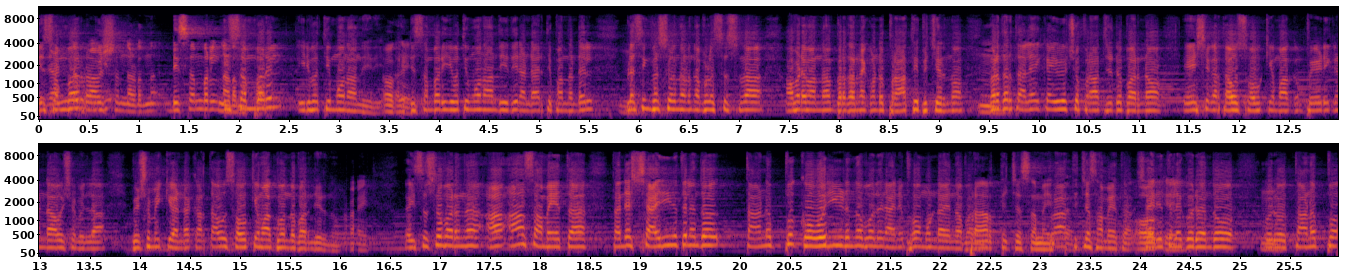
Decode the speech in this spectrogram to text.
ഡിസംബർ പ്രാവശ്യം നടന്ന് ഡിസംബറിൽ ഡിസംബറിൽ ഇരുപത്തിമൂന്നാം തീയതി. ഡിസംബർ ഇരുപത്തിമൂന്നാം തീയതി രണ്ടായിരത്തി പന്ത്രണ്ടിൽ ബ്ലസ്സിംഗ് ഫെസ്റ്റിവൽ നടന്നപ്പോൾ സിസ്റ്റർ അവിടെ വന്ന് ബ്രദറിനെ കൊണ്ട് പ്രാർത്ഥിപ്പിച്ചിരുന്നു. ബ്രദർ തലയിൽ കൈവച്ച് പ്രാർത്ഥിച്ചിട്ട് പറഞ്ഞു യേശു കർത്താവ് സൗഖ്യമാക്കും പേടിക്കേണ്ട ആവശ്യമില്ല വിഷമിക്കേണ്ട കർത്താവ് സൗഖ്യമാക്കുമെന്ന് പറഞ്ഞിരുന്നു. ഈ സിസ്റ്റർ പറഞ്ഞ ആ ആ സമയത്ത് തന്റെ ശരീരത്തിൽ എന്തോ തണുപ്പ് കോരിയിടുന്ന പോലെ ഒരു അനുഭവം ഉണ്ടായെന്ന പ്രാർത്ഥിച്ച സമയത്ത്. പ്രാർത്ഥിച്ച സമയത്ത്. ശരീരത്തിലേക്ക് ഒരു എന്തോ ഒരു തണുപ്പ്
